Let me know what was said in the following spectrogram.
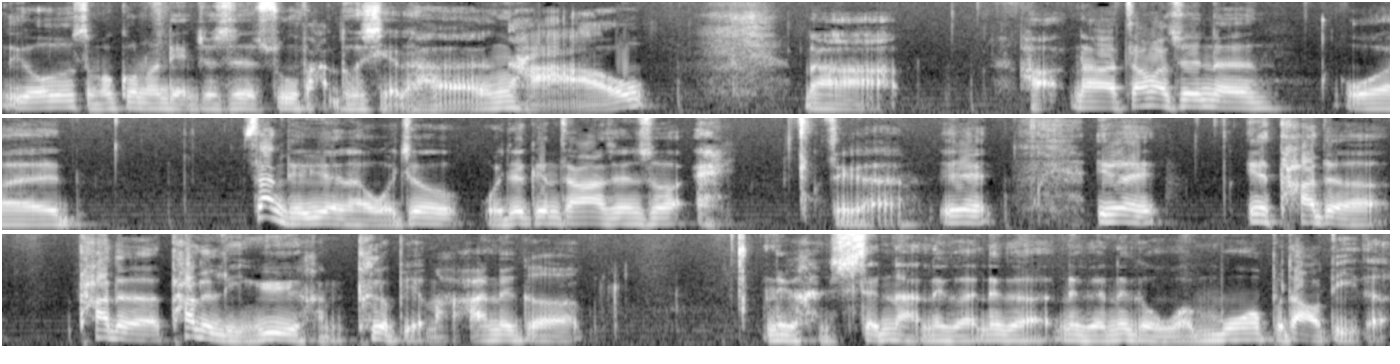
有什么共同点？就是书法都写得很好。那好，那张大春呢？我上个月呢，我就我就跟张大春说，哎，这个因为因为因为他的他的他的领域很特别嘛，啊，那个那个很深啊，那个那个那个那个我摸不到底的。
